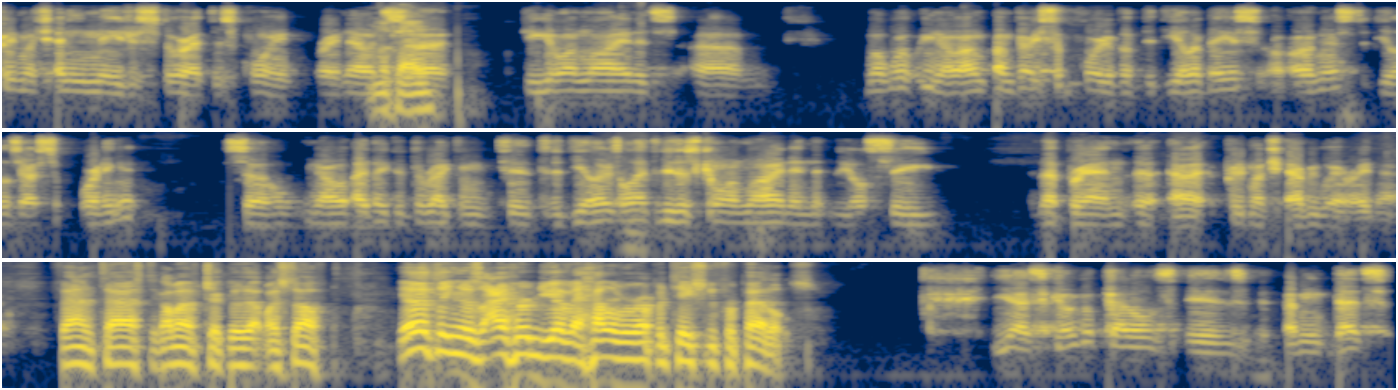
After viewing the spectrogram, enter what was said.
pretty much any major store at this point. Right now, it's Okay. uh, if you go online, it's um, well, well, you know, I'm, I'm very supportive of the dealer base on this. The dealers are supporting it. So, you know, I'd like to direct them to, to the dealers. All I have to do is go online and you'll see that brand uh, uh, pretty much everywhere right now. Fantastic. I'm gonna have to check those out myself. The other thing is, I heard you have a hell of a reputation for pedals. Yes, Go-Go Pedals is, I mean, that's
